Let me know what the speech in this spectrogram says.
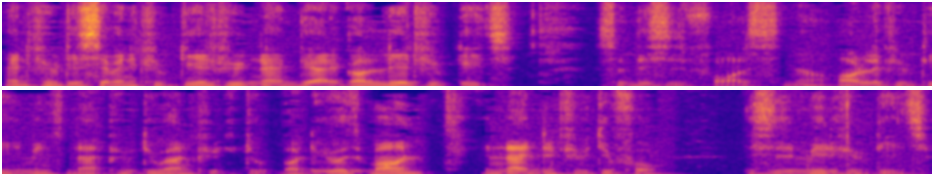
and 57, 58, 59. They are called late 50s so this is false. Now early 50s means 51 52 but he was born in 1954 this is mid 50s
